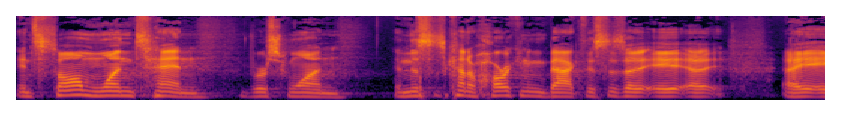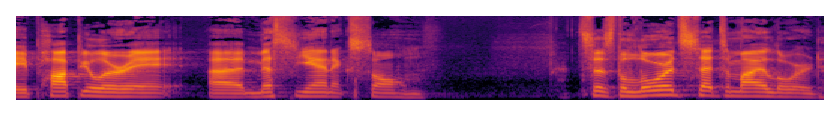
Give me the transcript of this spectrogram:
In Psalm 110, verse 1, and this is kind of harkening back, this is a, a, a, a popular a, a messianic psalm. It says, The Lord said to my Lord,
